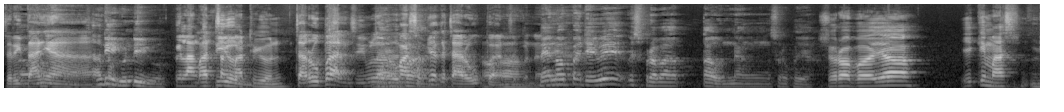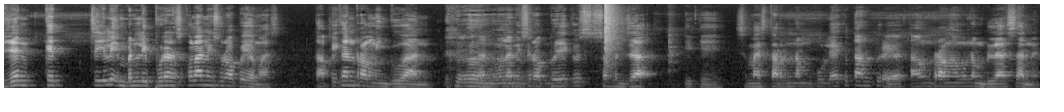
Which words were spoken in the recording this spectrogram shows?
Ceritanya. Gundi gundi. Pilang Madiun. Madiun. Caruban sih, mulai Caruban. masuknya ke Caruban Oh, oh. sebenarnya. Nek nopek dhewe wis berapa tahun nang Surabaya? Surabaya iki Mas, biyen kecilik ben liburan sekolah ning Surabaya Mas. Tapi kan rong mingguan. Dan mulai ning Surabaya iku semenjak iki semester 6 kuliah iku tampil ya tahun 2016-an ya.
